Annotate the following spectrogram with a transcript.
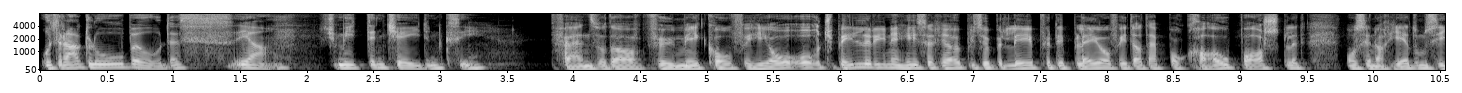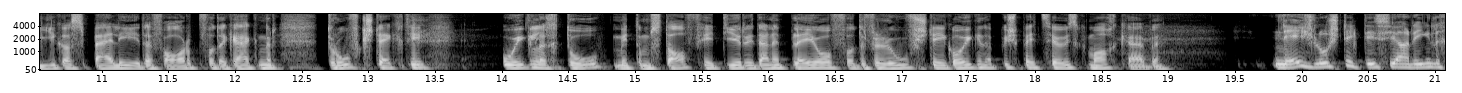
und daran glauben, und das, ja, war mitentscheidend. Gewesen. Die Fans, die da viel mitgeholfen haben. Auch, die Spielerinnen haben sich ja etwas überlebt für die Playoffs. haben den Pokal bastelt, wo sie nach jedem Sieg als Bälle in der Farbe der Gegner draufgesteckt haben. Und eigentlich hier, mit dem Staff, habt ihr in diesen Playoffs oder für den Aufstieg auch irgendetwas Spezielles gemacht? Gegeben? Nein, ist lustig, dieses Jahr eigentlich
